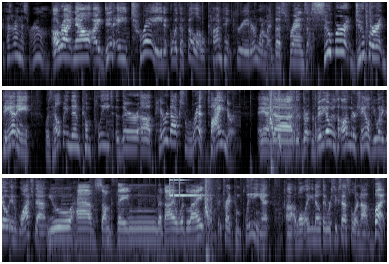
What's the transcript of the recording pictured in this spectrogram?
Because we're in this room. All right, now I did a trade with a fellow content creator, one of my best friends, Super Duper Danny, was helping them complete their uh, Paradox Rift binder. And uh, the, the video is on their channel if you want to go and watch that. You have something that I would like? They tried completing it. Uh, I won't let you know if they were successful or not, but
